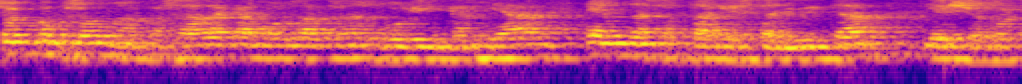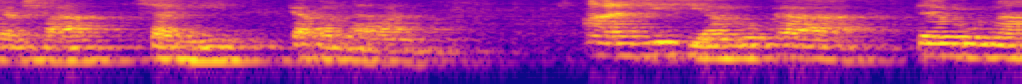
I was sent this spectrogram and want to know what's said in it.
som com som, a pesar de que molts altres ens vulguin canviar, hem d'acceptar aquesta lluita i això és el que ens fa seguir cap endavant. Ara sí, si hi ha algú que té alguna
